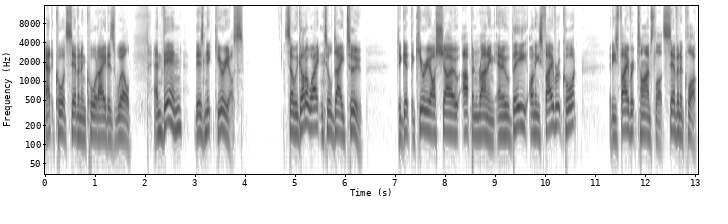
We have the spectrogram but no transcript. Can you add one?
out to court seven and court eight as well. And then there's Nick Kyrgios. So we got to wait until day two to get the Kyrgios show up and running, and it will be on his favourite court at his favourite time slot, seven o'clock.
